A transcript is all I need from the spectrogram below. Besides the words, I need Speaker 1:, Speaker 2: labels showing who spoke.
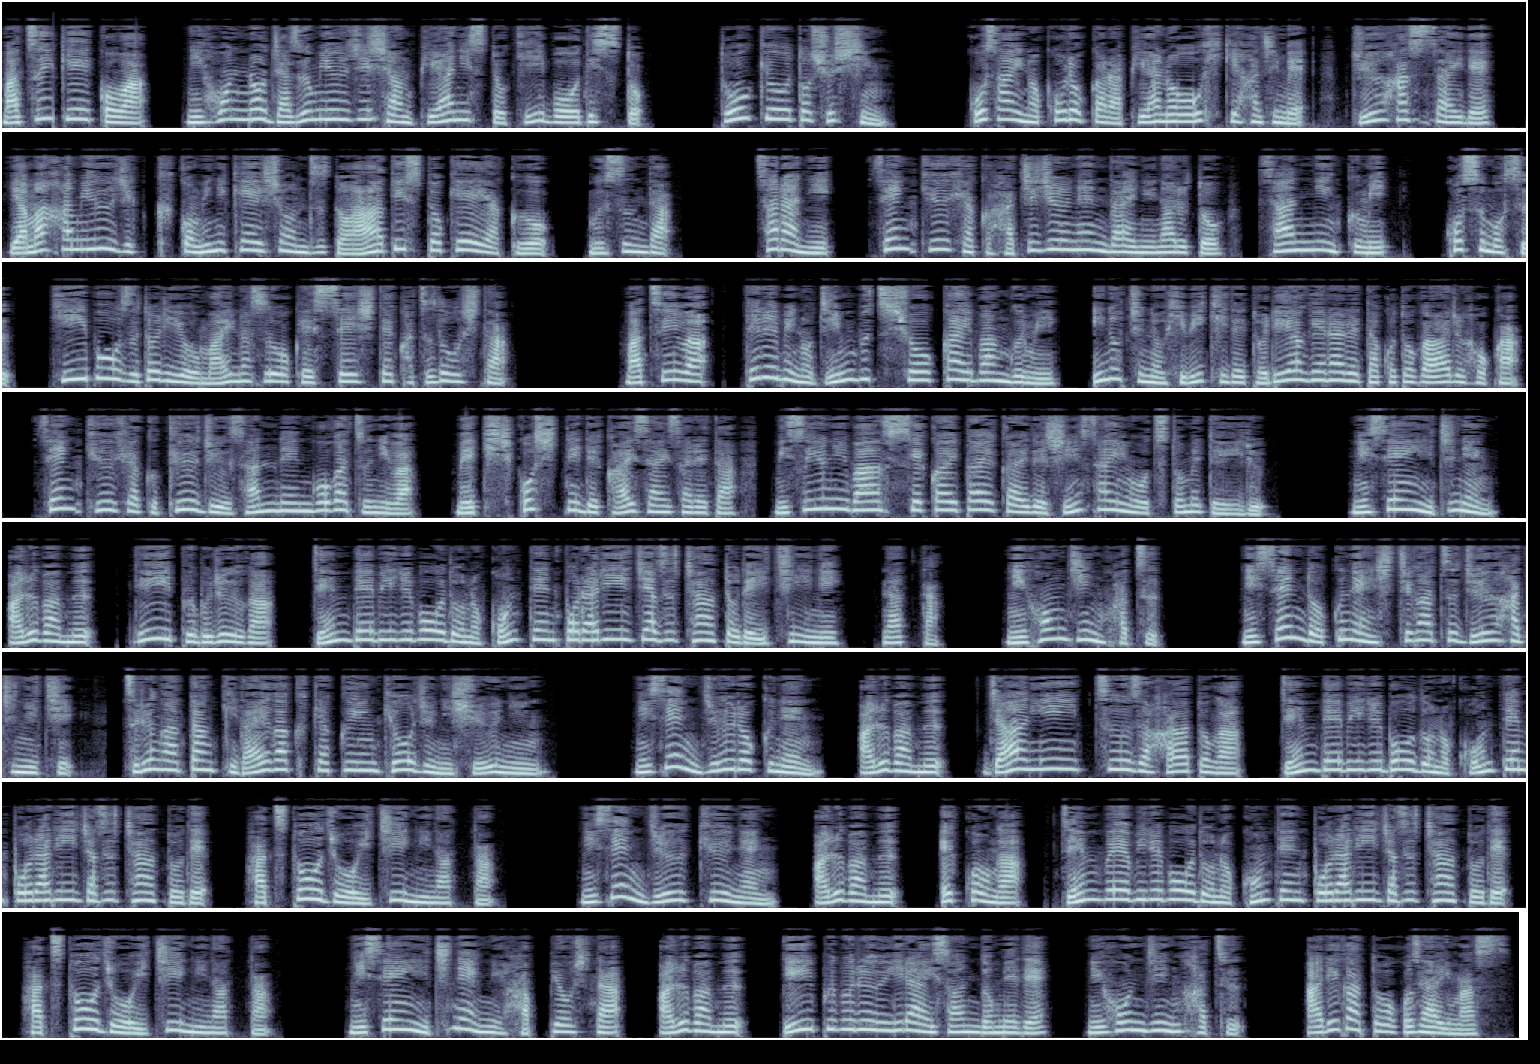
Speaker 1: 松居慶子は、日本のジャズミュージシャン、ピアニスト、キーボーディスト。東京都出身。5歳の頃からピアノを弾き始め、18歳でヤマハミュージックコミュニケーションズとアーティスト契約を結んだ。さらに、1980年代になると、3人組、コスモス、キーボーズトリオマイナスを結成して活動した。松居は、テレビの人物紹介番組、命の響きで取り上げられたことがあるほか、1993年5月には、メキシコシティで開催されたミスユニバース世界大会で審査員を務めている。2001年、アルバム、ディープブルーが全米ビルボードのコンテンポラリージャズチャートで1位になった。日本人初。2006年7月18日、敦賀短期大学客員教授に就任。2016年、アルバム、ジャーニー・ツー・ザ・ハートが全米ビルボードのコンテンポラリージャズチャートで初登場1位になった。2019年、アルバム、エコーが全米ビルボードのコンテンポラリージャズチャートで初登場1位になった。2001年に発表したアルバム、ディープブルー以来3度目で日本人初。ありがとうございます。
